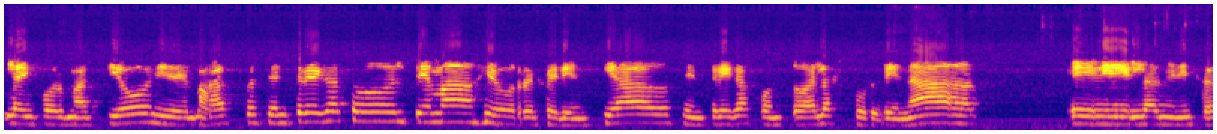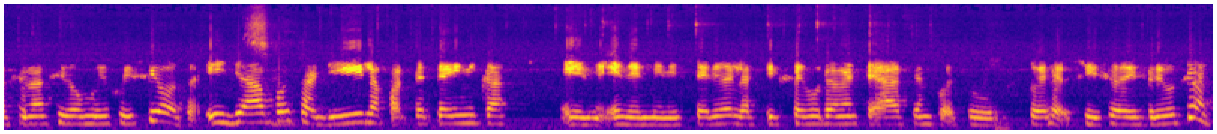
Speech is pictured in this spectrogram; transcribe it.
la información y demás, pues se entrega todo el tema georreferenciado, se entrega con todas las coordenadas, eh, la administración ha sido muy juiciosa. Y ya pues allí la parte técnica en, el Ministerio de las TIC seguramente hacen pues su, ejercicio de distribución.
